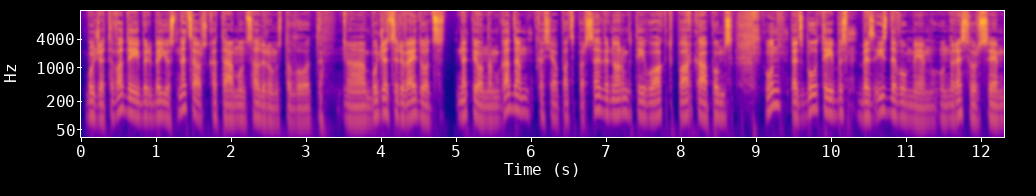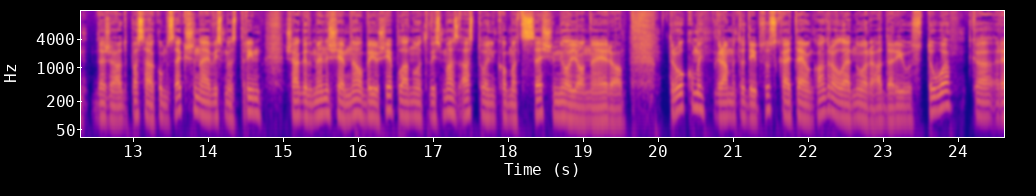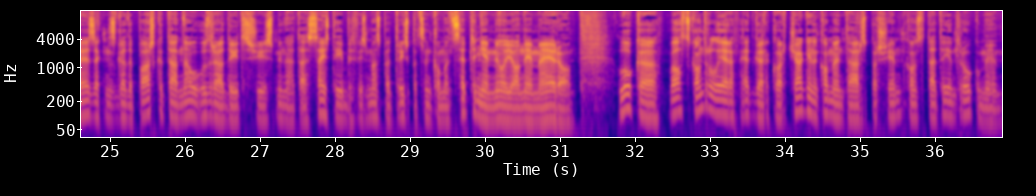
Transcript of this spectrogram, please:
budžeta vadība ir bijusi necaurskatām un sadrumstalota. Budžets ir veidots nepilnam gadam, kas jau pats par sevi ir normatīvo aktu pārkāpums, un pēc būtības bez izdevumiem un resursiem dažādu pasākumu sekšanai vismaz trim šā gada mēnešiem nav bijuši ieplānoti vismaz 8,6 miljonu eiro. Trūkumi grāmatvedības uzskaitē un kontrolē norāda arī uz to, ka Rēzeknas gada pārskatā nav uzrādītas šīs minētās saistības vismaz par 13,7 miljoniem eiro. Lūk, valsts kontroliera Edgara Korčāgina komentārs par šiem konstatētajiem trūkumiem.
